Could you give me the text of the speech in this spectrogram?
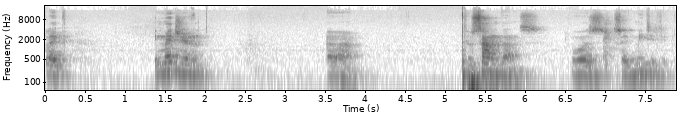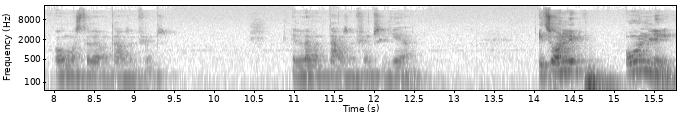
Like imagine uh, to Sundance was submitted almost 11,000 films. 11,000 films a year. It's only, only,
